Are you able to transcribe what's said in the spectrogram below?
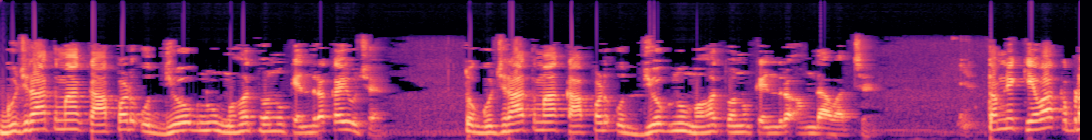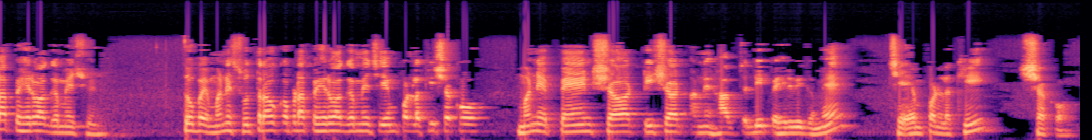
ગુજરાતમાં કાપડ ઉદ્યોગનું મહત્વનું કેન્દ્ર કયું છે? તો ગુજરાતમાં કાપડ ઉદ્યોગનું મહત્વનું કેન્દ્ર અમદાવાદ છે. તમને કેવા કપડાં પહેરવા ગમે છે? તો ભાઈ, મને સુતરાઉ કપડાં પહેરવા ગમે છે, એમ પણ લખી શકો. મને પેન્ટ, શર્ટ ટી શર્ટ અને હાફ ચડ્ડી પહેરવી ગમે છે, એમ પણ લખી શકો.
